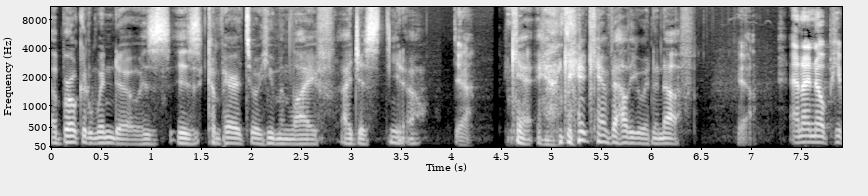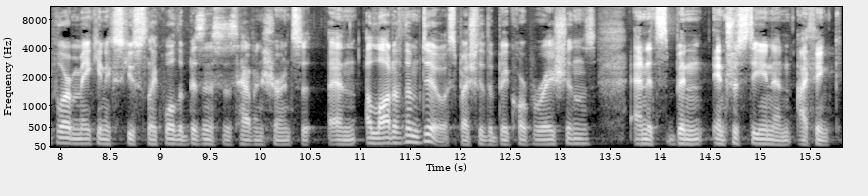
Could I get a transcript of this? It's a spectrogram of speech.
a broken window is is compared to a human life. I just you know Yeah. can't can't, can't value it enough. And I know people are making excuses like, well, the businesses have insurance, and a lot of them do, especially the big corporations. And it's been interesting and I think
